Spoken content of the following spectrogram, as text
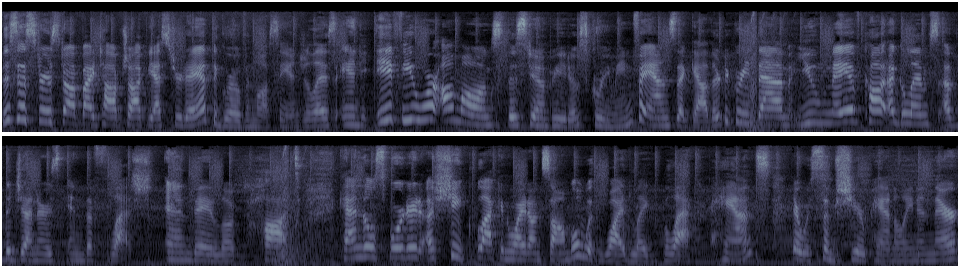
The sisters stopped by Topshop yesterday at the Grove in Los Angeles, and if you were amongst the stampede of screaming fans that gathered to greet them, you may have caught a glimpse of the Jenners in the flesh, and they looked hot. Kendall sported a chic black and white ensemble with wide leg black pants. There was some sheer paneling in there,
